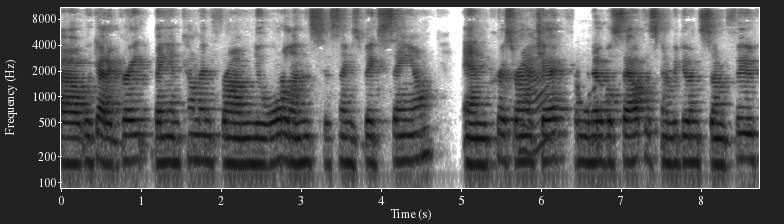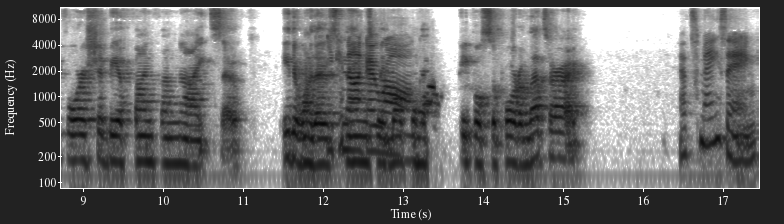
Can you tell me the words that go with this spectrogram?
Uh, we got a great band coming from New Orleans. His name's Big Sam. And Chris Rainosek yeah. from the Noble South is going to be doing some food for us. Should be a fun, fun night. So either one of those you cannot things, go wrong. people support them. That's all right. That's amazing.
